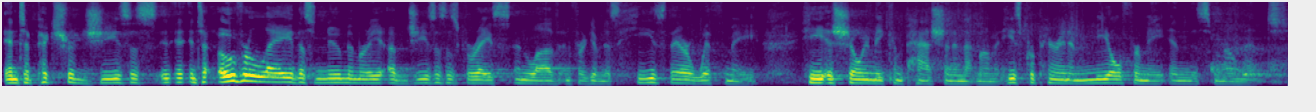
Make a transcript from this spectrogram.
and to picture Jesus, and, to overlay this new memory of Jesus' grace and love and forgiveness. He's there with me. He is showing me compassion in that moment. He's preparing a meal for me in this moment.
